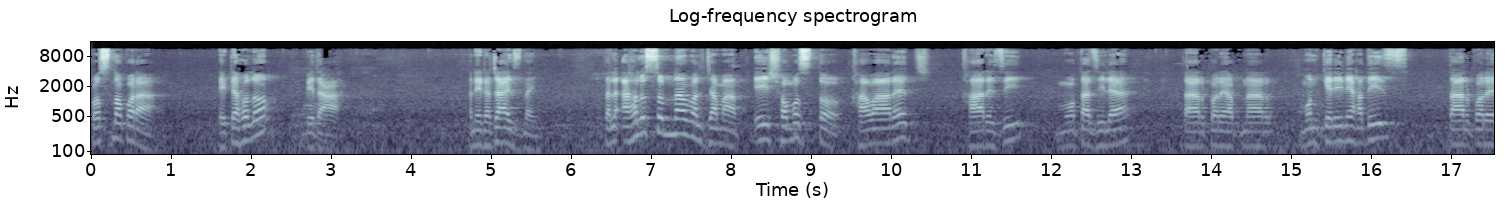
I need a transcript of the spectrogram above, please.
প্রশ্ন করা, এটা হলো বেদা মানে এটা জায়জ নাই। তাহলে আহলুসন্না জামাত এই সমস্ত খাওয়ারেজ, খারেজি, মোতাজিলা, তারপরে আপনার মনকেরিনে হাদিস, তারপরে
